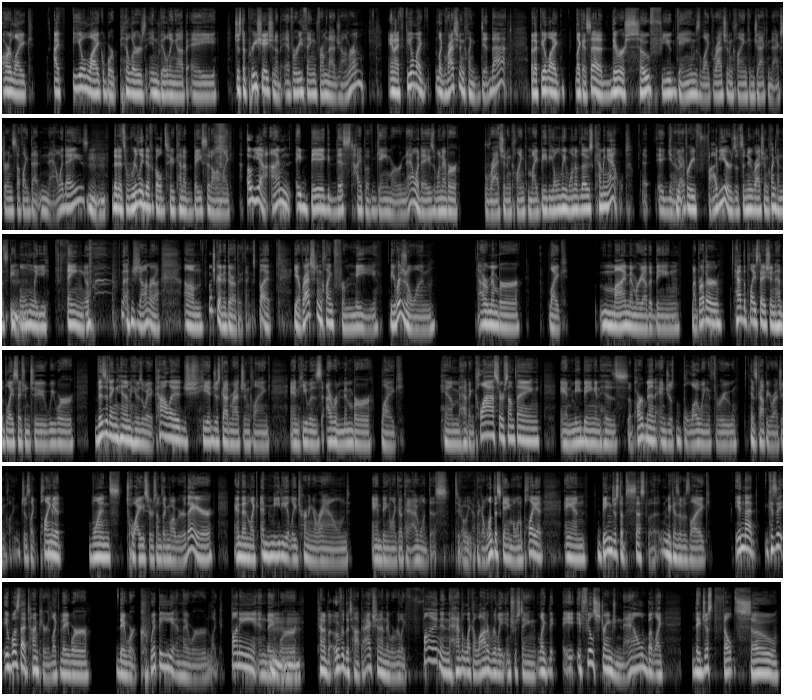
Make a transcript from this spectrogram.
are like I feel like were pillars in building up a just appreciation of everything from that genre. And I feel like like Ratchet and Clank did that, but I feel like like I said, there are so few games like Ratchet and Clank and Jak and Daxter and stuff like that nowadays hmm that it's really difficult to kind of base it on like, oh yeah, I'm a big this type of gamer nowadays whenever Ratchet and Clank might be the only one of those coming out. Uh, it- you know, Yeah. every five years it's a new Ratchet and Clank, and that's the Mhm. only thing of that genre. Um, which granted there are other things, but yeah, Ratchet and Clank for me, the original one, I remember like my memory of it being my brother had the PlayStation, had the PlayStation 2. We were visiting him. He was away at college. He had just gotten Ratchet and Clank. And he was, I remember like him having class or something and me being in his apartment and just blowing through his copy of Ratchet and Clank, just like playing Yeah. it once, twice, or something while we were there, and then like immediately turning around and being like, okay, I want this too. Oh, yeah. Like, I want this game. I want to play it. And being just obsessed with it because it was like, in that, because it, it was that time period. Like, they were, they were quippy and they were like funny and they were Mhm. kind of over the top action and they were really fun and had like a lot of really interesting like the, it, it feels strange now but like they just felt so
